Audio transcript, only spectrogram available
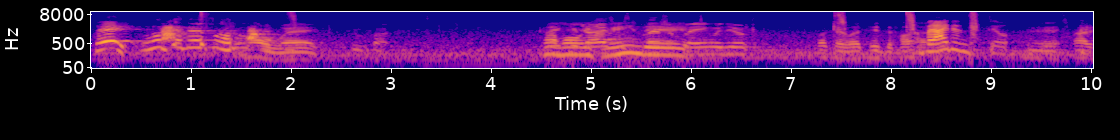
Stay! Look at this one. No way. Too fast. Come Thank on, you guys. it's It's a pleasure windy. playing with you. Okay, let's hit the hot. But I didn't still do it. Haydi.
